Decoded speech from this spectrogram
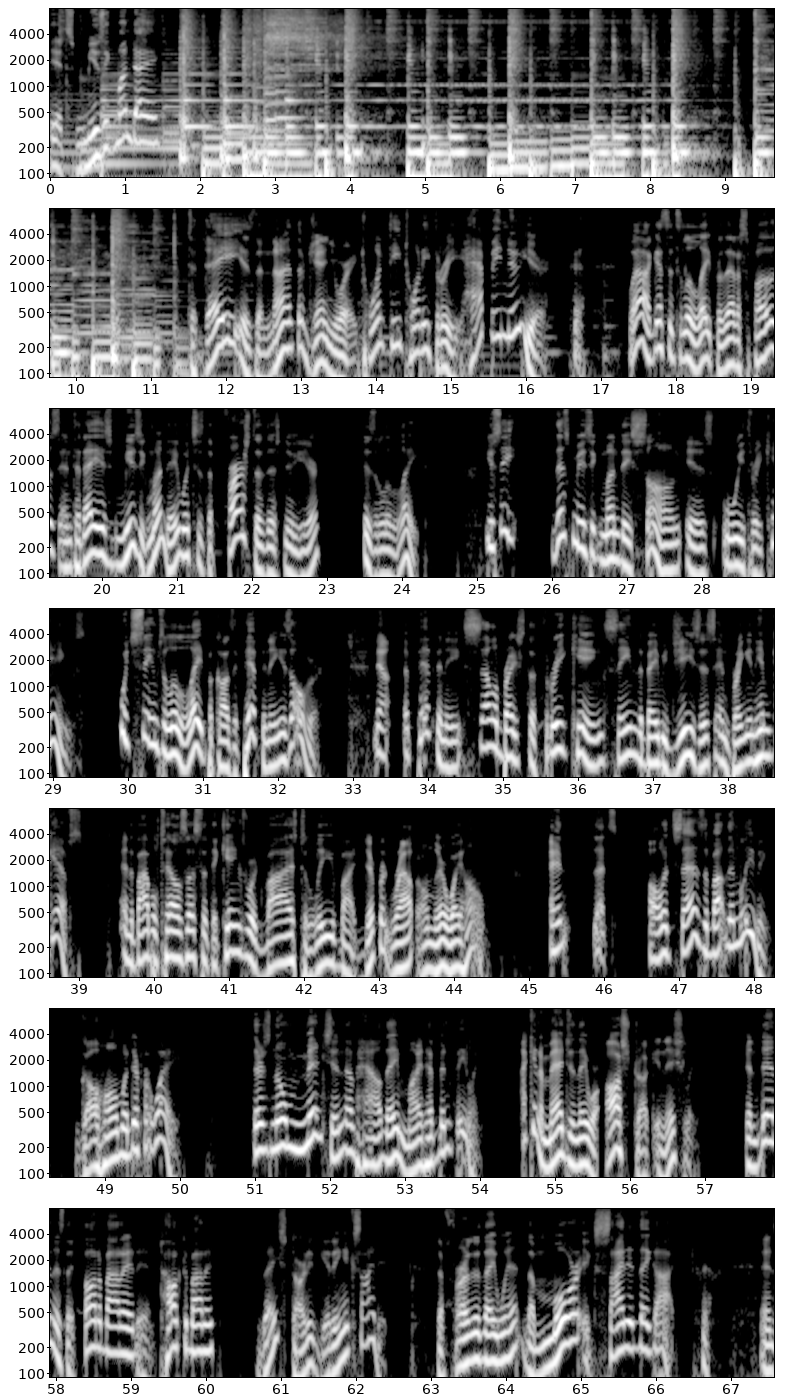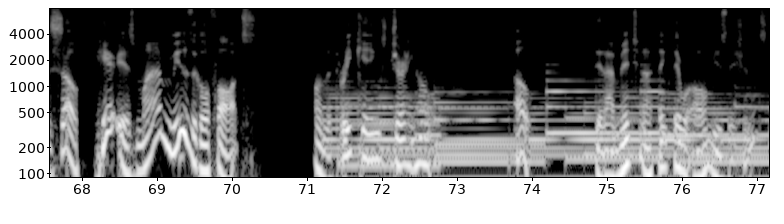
It's Music Monday. Today is the 9th of January, 2023. Happy New Year! well, I guess it's a little late for that, I suppose, and today's Music Monday, which is the first of this new year, is a little late. You see, this Music Monday song is We Three Kings, which seems a little late because Epiphany is over. Now, Epiphany celebrates the three kings seeing the baby Jesus and bringing him gifts. And the Bible tells us that the kings were advised to leave by a different route on their way home. And that's all it says about them leaving go home a different way. There's no mention of how they might have been feeling. I can imagine they were awestruck initially. And then, as they thought about it and talked about it, they started getting excited. The further they went, the more excited they got. And so here is my musical thoughts on the Three Kings' journey home. Oh, did I mention I think they were all musicians?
